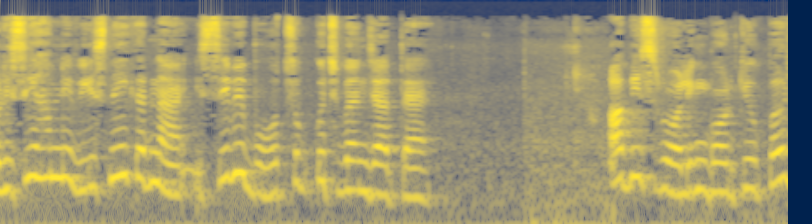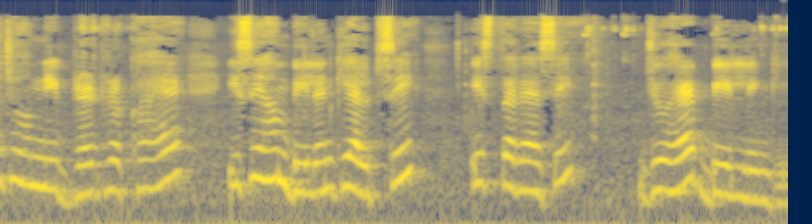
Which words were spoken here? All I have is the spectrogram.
और इसे हमने वेस्ट नहीं करना है, इससे भी बहुत सब कुछ बन जाता है। अब इस रोलिंग बोर्ड के ऊपर जो हमने ब्रेड रखा है, इसे हम बेलन की हेल्प से इस तरह से जो है बेल लेंगे।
